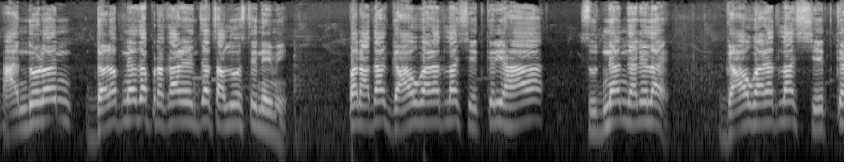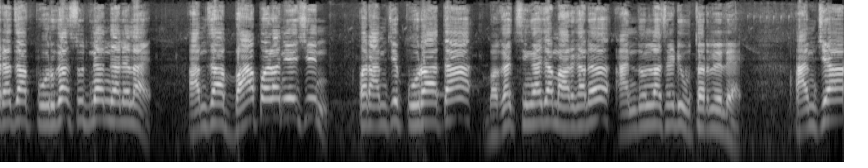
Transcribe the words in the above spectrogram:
आंदोलन दडपण्याचा प्रकार यांचा चालू असते नेहमी. पण आता गावगाळातला शेतकरी हा सुज्ञान झालेला आहे. गावगाड्यातला शेतकऱ्याचा पोरगा सुज्ञान झालेला आहे. आमचा बाप अडाणी येशील पण आमचे पोरं आता भगतसिंगाच्या मार्गानं आंदोलनासाठी उतरलेले आहे. आमच्या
